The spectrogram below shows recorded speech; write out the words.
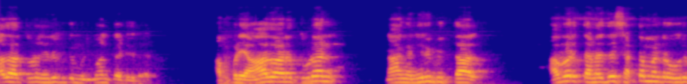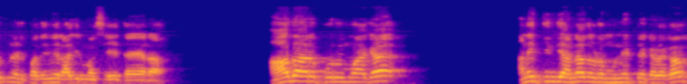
ஆதாரத்துடன் நிரூபிக்க முடியுமான்னு கேட்டுக்கிறார். அப்படி ஆதாரத்துடன் நாங்கள் நிரூபித்தால் அவர் தனது சட்டமன்ற உறுப்பினர் பதவியை ராஜினாமா செய்ய தயாரா? ஆதாரபூர்வமாக அனைத்து இந்திய அண்ணா திராவிட முன்னேற்ற கழகம்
